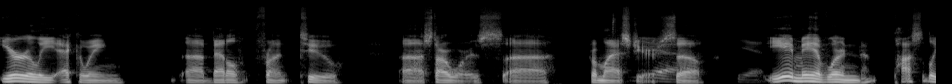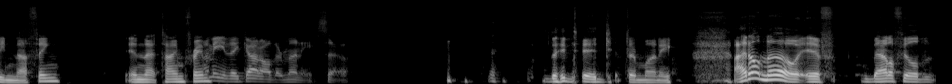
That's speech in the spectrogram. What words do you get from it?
eerily echoing uh, Battlefront 2, uh, Star Wars uh, from last year. Yeah. So Yeah. EA may have learned possibly nothing in that time frame. I mean, they got all their money, so they did get their money. I don't know if Battlefield.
